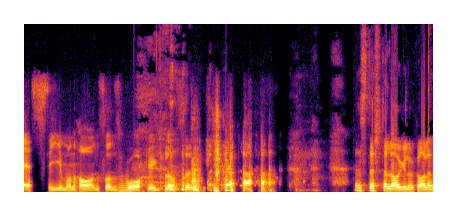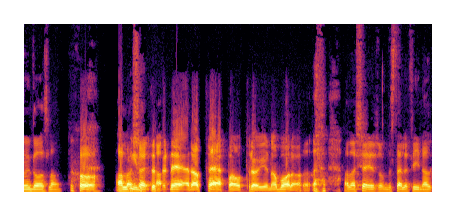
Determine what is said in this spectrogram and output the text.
är Simon Hanssons walking closet. Den största lagerlokalen i Dalsland. Ja. Alla, Inte för nära tapa-tröjorna bara. alla tjejer som beställer fina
